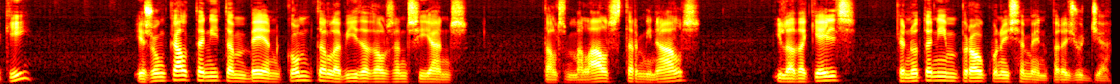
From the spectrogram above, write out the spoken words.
Aquí és on cal tenir també en compte la vida dels ancians, dels malalts terminals i la d'aquells que no tenim prou coneixement per a jutjar.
